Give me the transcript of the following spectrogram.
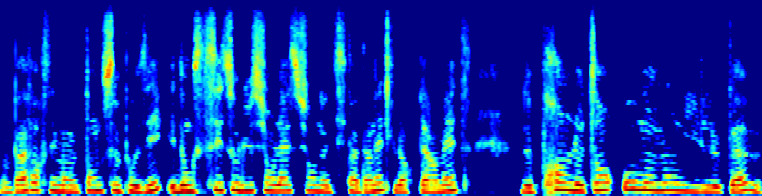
n'ont pas forcément le temps de se poser. Et donc ces solutions-là sur notre site internet leur permettent de prendre le temps au moment où ils le peuvent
